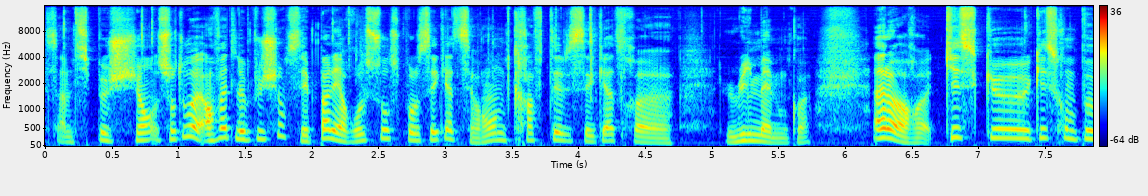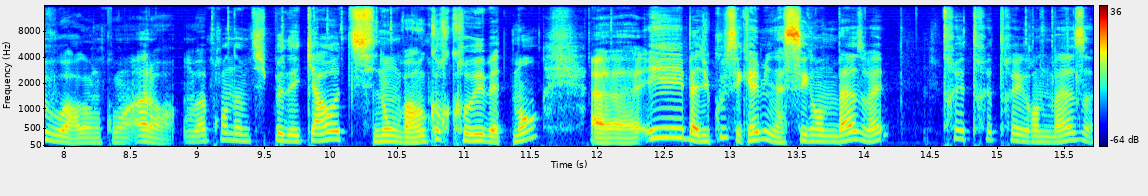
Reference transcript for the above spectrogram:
c'est un petit peu chiant. Surtout, en fait, le plus chiant, c'est pas les ressources pour le C4, c'est vraiment de crafter le C4 lui-même, quoi. Alors, qu'est-ce que qu'est-ce qu'on peut voir dans le coin? Alors, on va prendre un petit peu des carottes, sinon on va encore crever bêtement. et bah, du coup, c'est quand même une assez grande base, ouais. Très, très, très grande base.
